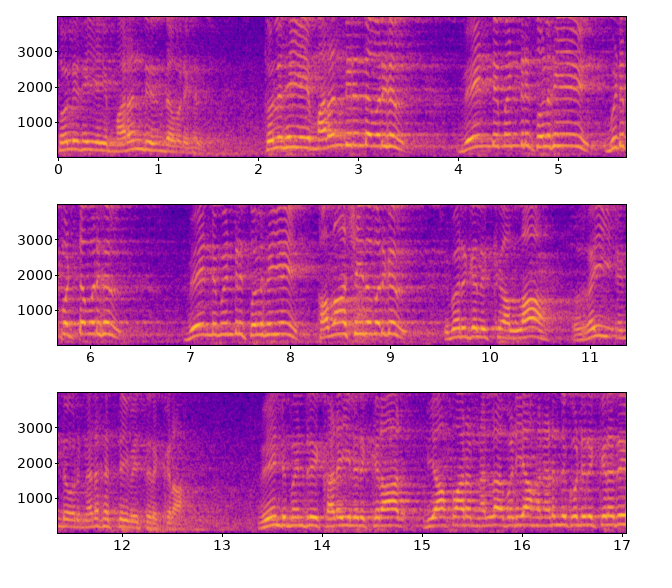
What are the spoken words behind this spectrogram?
தொழுகையை மறந்திருந்தவர்கள். தொழுகையை மறந்திருந்தவர்கள். வேண்டுமென்று தொழுகையை விடுபட்டவர்கள். வேண்டுமென்று தொழுகையை கதா செய்தவர்கள். இவர்களுக்கு அல்லாஹ் கை என்ற ஒரு நரகத்தை வைத்திருக்கிறார். வேண்டுமென்று கடையில் இருக்கிறார். வியாபாரம் நல்லபடியாக நடந்து கொண்டிருக்கிறது.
